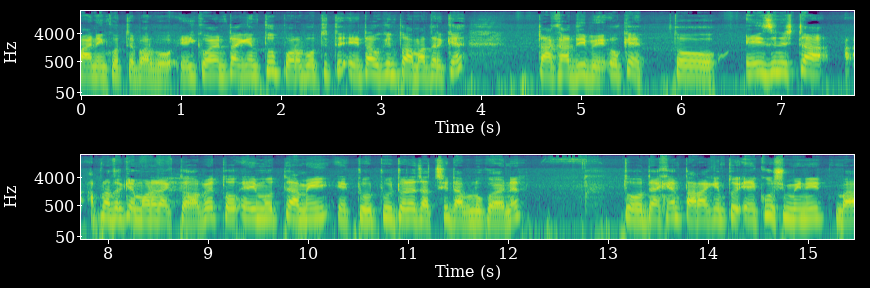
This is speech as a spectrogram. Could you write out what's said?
মাইনিং করতে পারব। এই কয়েনটা কিন্তু পরবর্তীতে এটাও কিন্তু আমাদেরকে টাকা দিবে, ওকে? তো এই জিনিসটা আপনাদেরকে মনে রাখতে হবে। তো এই মুহূর্তে আমি একটু টুইটারে যাচ্ছি ডাব্লু কয়েনের তো দেখেন তারা কিন্তু একুশ মিনিট বা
